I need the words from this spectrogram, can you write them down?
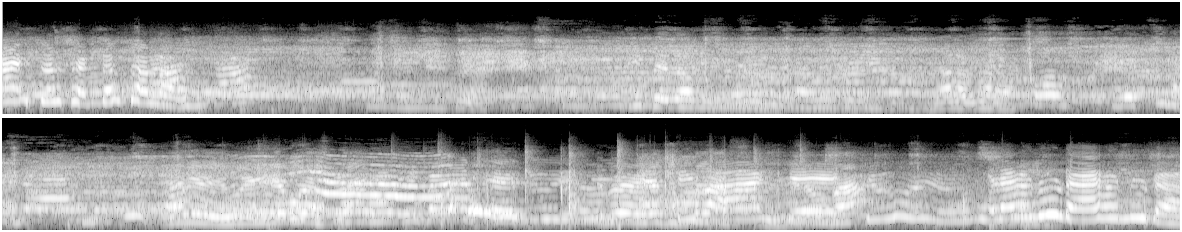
লাইটার সেন্টার চালাও এখন উড়া এখন উড়া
